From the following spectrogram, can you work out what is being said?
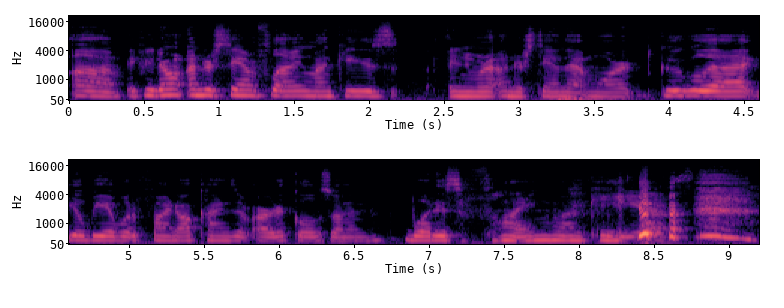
um, if you don't understand flying monkeys and you want to understand that more, Google that. You'll be able to find all kinds of articles on what is a flying monkey. Yes.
